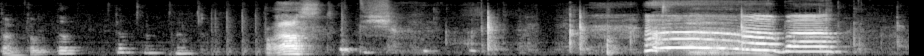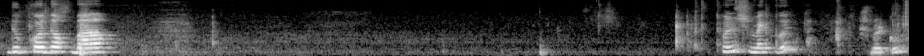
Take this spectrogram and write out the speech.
Dum, dum, dum, dum, dum, dum. Brast. Ah, ba. Du kodok ba? Und schmeckt gut? Schmeckt gut.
